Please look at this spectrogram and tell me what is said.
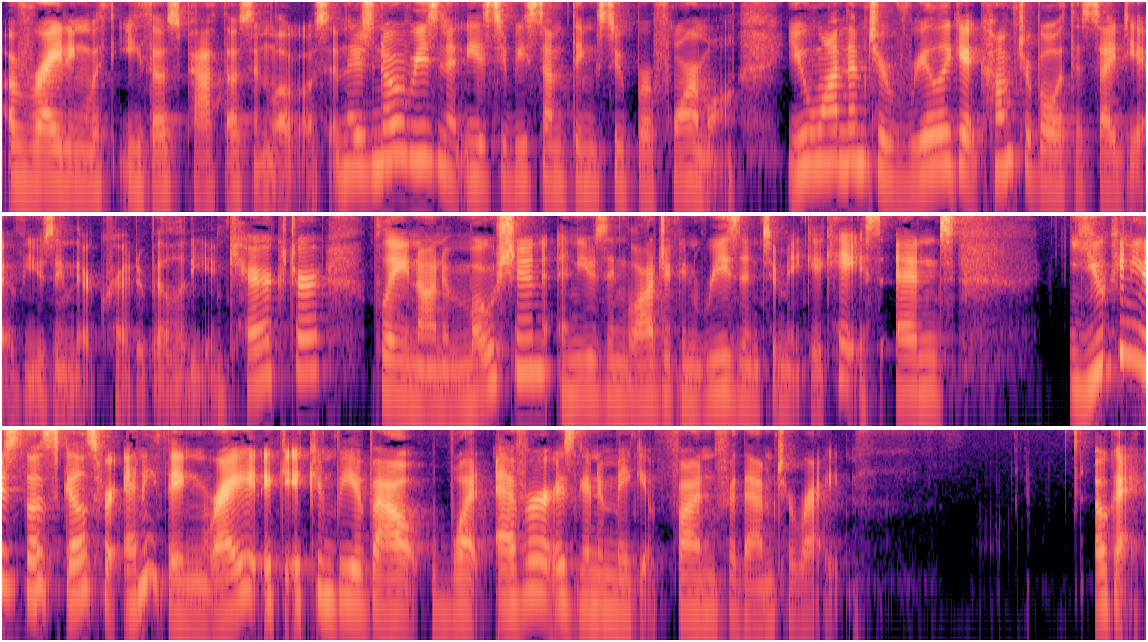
of writing with ethos, pathos, and logos. And there's no reason it needs to be something super formal. You want them to really get comfortable with this idea of using their credibility and character, playing on emotion, and using logic and reason to make a case. And you can use those skills for anything, right? It, it can be about whatever is going to make it fun for them to write. Okay,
